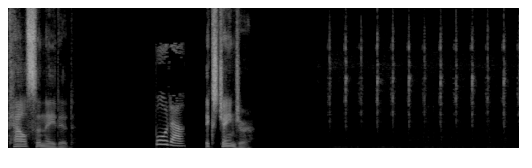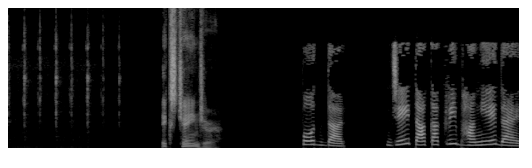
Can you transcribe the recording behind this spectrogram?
calcinated, পুরা exchanger, exchanger, পোদ্দার যে টাকাকরি ভাঙিয়ে দেয়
